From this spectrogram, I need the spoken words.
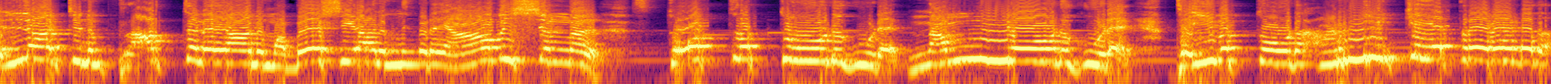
എല്ലാറ്റിനും പ്രാർത്ഥനയാലും അപേക്ഷയാലും നിങ്ങളുടെ ആവശ്യങ്ങൾ സ്തോത്രത്തോടുകൂടെ നന്ദിയോടുകൂടെ ദൈവത്തോട് അറിയിക്കയത്ര വേണ്ടത്.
